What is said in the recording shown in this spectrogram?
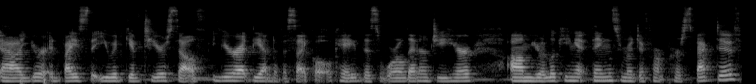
uh, your advice that you would give to yourself. You're at the end of a cycle, okay? This world energy here. Um, you're looking at things from a different perspective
